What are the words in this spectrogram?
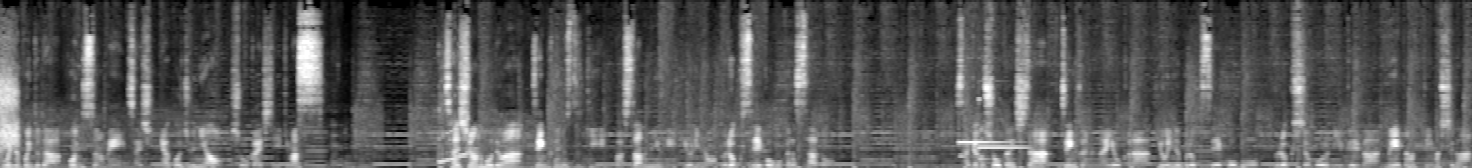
ここでのポイントでは本日のメイン最新252話を紹介していきます。最終話の方では前回の続きバスタードミュンヘン日和のブロック成功後からスタート。先ほど紹介した前回の内容から日和のブロック成功後ブロックしたボールの行方が不明となっていましたが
